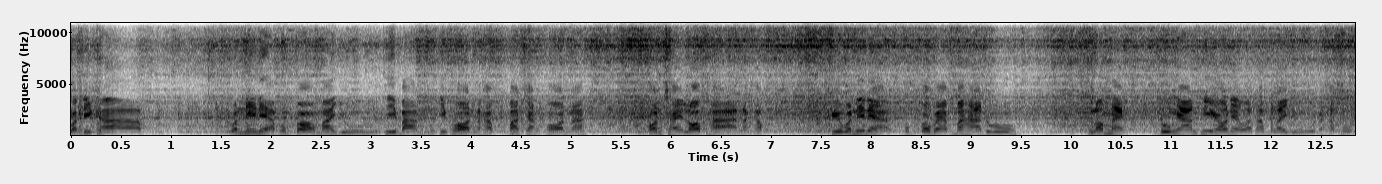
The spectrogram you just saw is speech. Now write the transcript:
วัสดีครับ วันนี้เนี่ยผมก็มาอยู่ที่บ้านพี่พรนะครับ บ้านช่างพรนะพรชัยล้อผ่านะครับ คือวันนี้เนี่ยผมก็แวะมาหาดูล้อแม็กดูงานพี่เขาเนี่ยว่าทำอะไรอยู่นะครับผม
